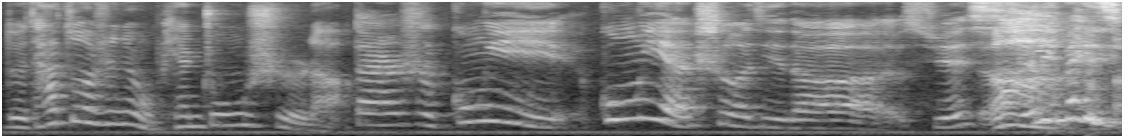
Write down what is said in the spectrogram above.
对，她做的是那种偏中式的。但是是工艺工业设计的学 学啊历背景，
